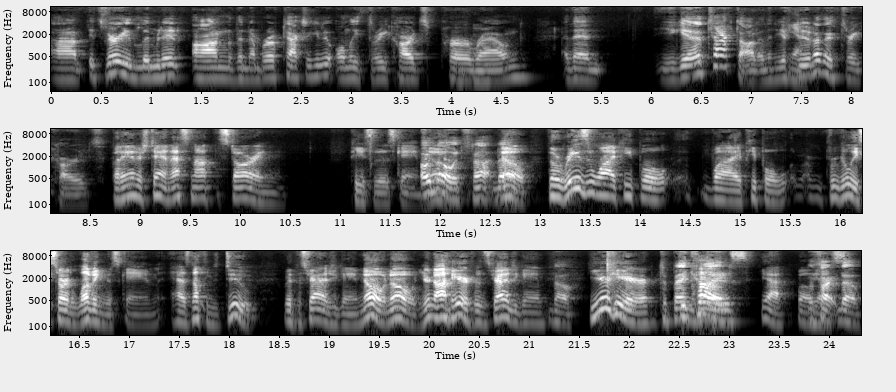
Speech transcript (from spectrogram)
Um, it's very limited on the number of attacks you can do. Only three cards per Mhm. round, and then you get attacked on, and then you have to do another three cards. But I understand that's not the starring piece of this game. Oh no, it's not. No, no. The reason why people why people really started loving this game has nothing to do with the strategy game. No, no, you're not here for the strategy game. no. You're here To bang because yeah. Well, yes. sorry, no.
